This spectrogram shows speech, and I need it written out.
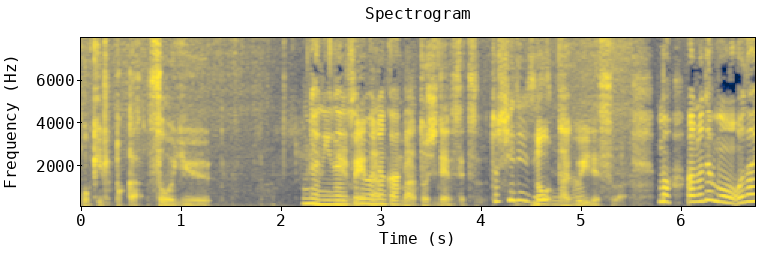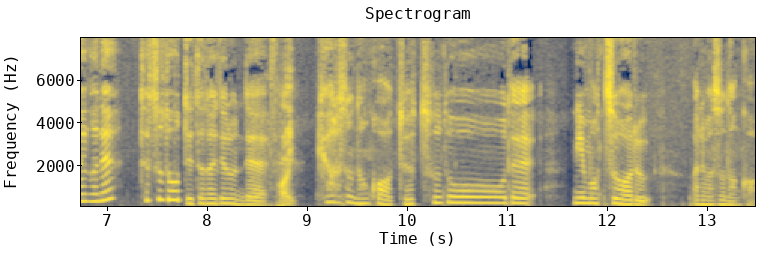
起きるとか、そういう何何？それ有名な、はなんか、まあ都市伝説。都市伝説の？類ですわ。まあ、あの、でもお題がね、鉄道っていただいてるんで、はい。木原さんなんか鉄道でにまつわる、あります？なんか。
